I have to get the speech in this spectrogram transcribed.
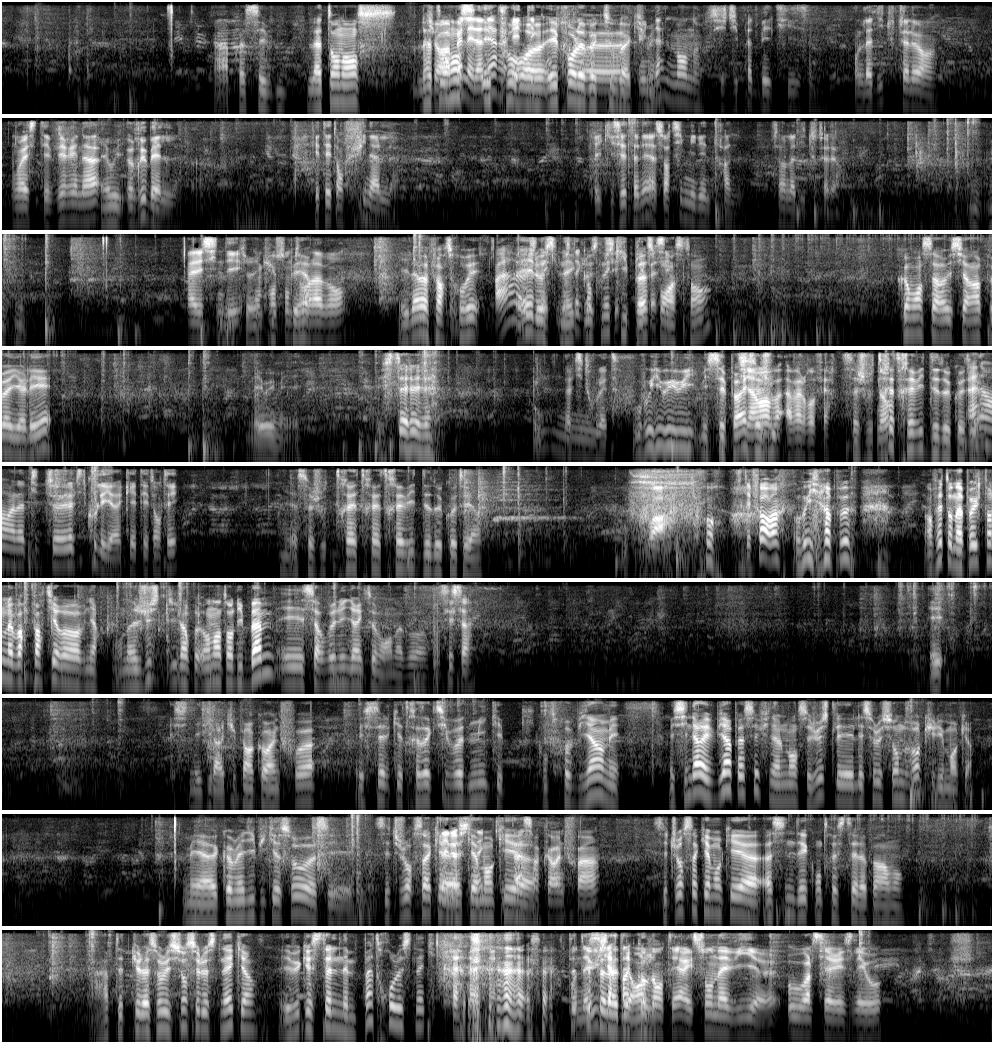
Après c'est la tendance la Je rappelle, tendance la est pour euh, est pour le contre, back to euh, back. Une Allemande, si je dis pas de bêtises. On l'a dit tout à l'heure. Ouais, c'était Verena Eh oui. Rubel, qui était en finale. Et qui cette année a sorti Milentran. Ça, on l'a dit tout à l'heure. Mm, mm, mm. Allez, Cindy, on prend son temps à l'avant. Et là va falloir trouver Ah, Et le snake, le snake poussée, qui passe pour l'instant. Commence à réussir un peu à y aller. Mais oui, mais. Estelle est là. La petite roulette. Oui, oui, oui, mais c'est pareil, Tiens, ça joue, va, elle va le refaire. ça joue Non. très très vite des deux côtés. Ah hein. non, la petite, euh, la petite coulée là, qui a été tentée. Et là, ça joue très très très vite des deux côtés. hein. C'était fort hein Oui, un peu. En fait, on n'a pas eu le temps de la voir partir et revenir. On a juste eu on a entendu bam et c'est revenu directement. On a C'est ça. Et Ciné qui la récupère encore une fois. Et celle qui est très active au demi, qui, est- qui contre bien, mais, mais arrive bien à passer finalement. C'est juste les, les solutions de vent qui lui manquent. hein. Mais euh, comme l'a dit Picasso, c'est- toujours ça qui a, qui manqué. passe à- encore une fois. hein. C'est toujours ça qui a manqué à, contre Estelle apparemment. Ah, peut-être que la solution c'est le snake. Hein. Et vu qu'Estelle n'aime pas trop le snake, On a la certains commentaires et son avis euh, au World Series Léo.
